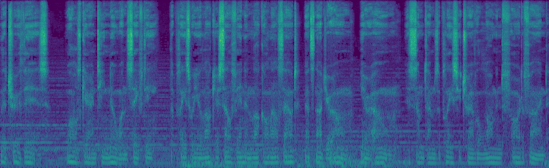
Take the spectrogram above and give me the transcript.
The truth is, walls guarantee no one's safety. The place where you lock yourself in and lock all else out, that's not your home. Your home is sometimes a place you travel long and far to find.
